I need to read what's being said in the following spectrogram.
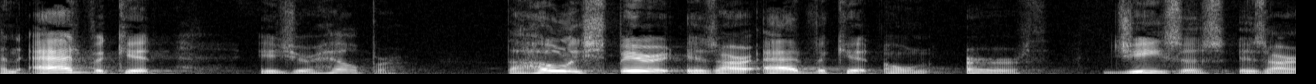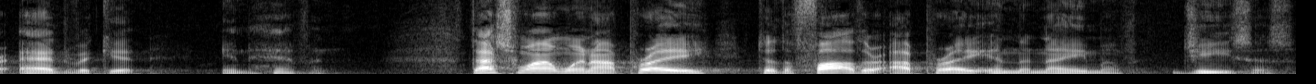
An advocate is your helper. The Holy Spirit is our advocate on earth. Jesus is our advocate in heaven. That's why when I pray to the Father, I pray in the name of Jesus.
